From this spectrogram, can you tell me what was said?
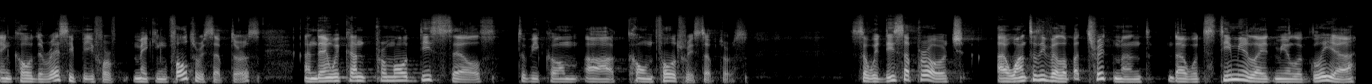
encode the recipe for making photoreceptors, and then we can promote these cells to become uh, cone photoreceptors. So with this approach, I want to develop a treatment that would stimulate Mueller glia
